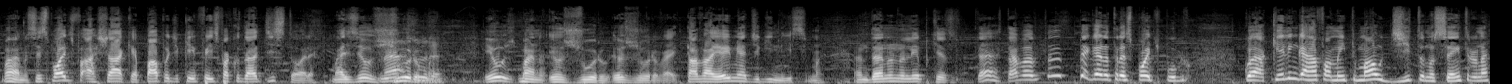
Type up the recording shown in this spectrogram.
Mano, vocês podem achar que é papo de quem fez faculdade de história, mas eu Não, juro, jura? mano. Eu, mano, eu juro, eu juro, velho. Tava eu e minha digníssima andando no limpo, porque é, tava tá, pegando transporte público com aquele engarrafamento maldito no centro, né?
